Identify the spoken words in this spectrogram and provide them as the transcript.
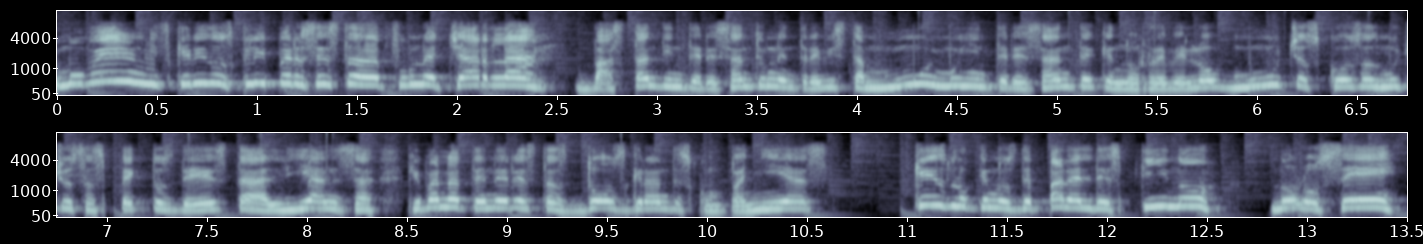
Como ven, mis queridos Clippers, esta fue una charla bastante interesante, una entrevista muy, muy interesante que nos reveló muchas cosas, muchos aspectos de esta alianza que van a tener estas dos grandes compañías. ¿Qué es lo que nos depara el destino? No lo sé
